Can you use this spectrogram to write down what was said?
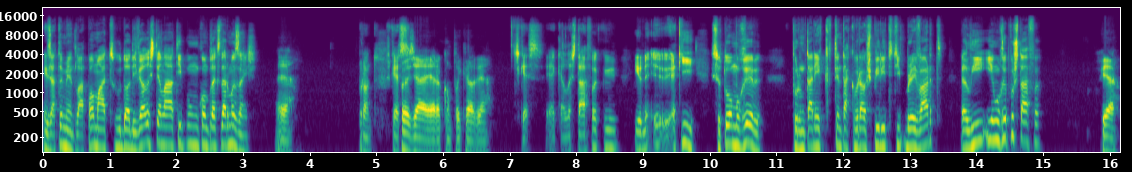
Exatamente, lá para o mato o de Odivelas tem lá tipo um complexo de armazéns. é. Pronto, esquece. Pois já era complicado. É. Esquece. É aquela estafa que. Eu, eu- aqui, se eu estou a morrer por me estarem a tentar quebrar o espírito tipo Braveheart, ali ia morrer por estafa. Yeah.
